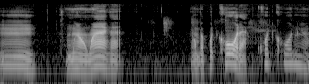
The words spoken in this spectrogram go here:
อืมเหงามากอะเหงาแบบโคตรๆอะโคตรโคตรเหงา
